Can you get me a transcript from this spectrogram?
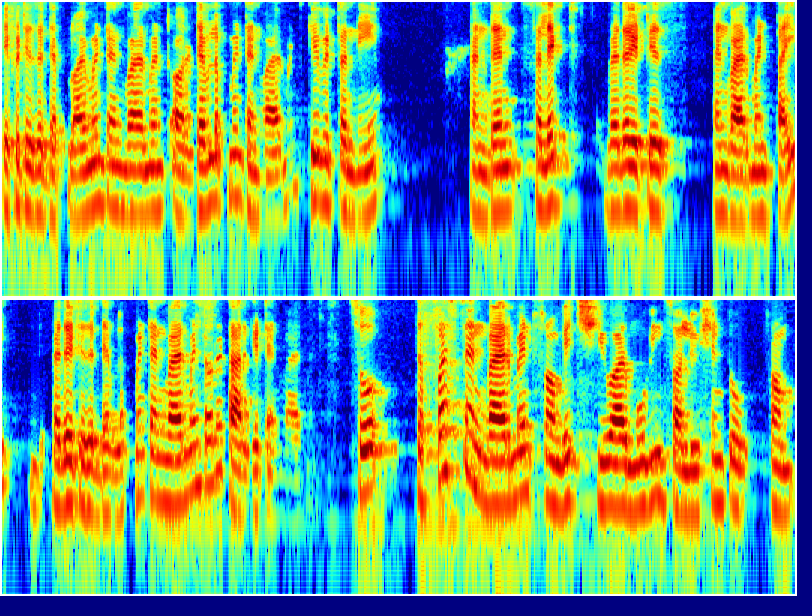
If it is a deployment environment or a development environment, give it a name and then select whether it is environment type, whether it is a development environment or a target environment. So the first environment from which you are moving solution to from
